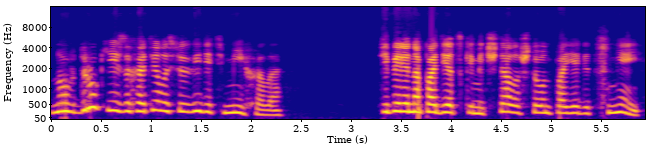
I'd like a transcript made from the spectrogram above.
Но вдруг ей захотелось увидеть Михала. Теперь она по-детски мечтала, что он поедет с ней.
